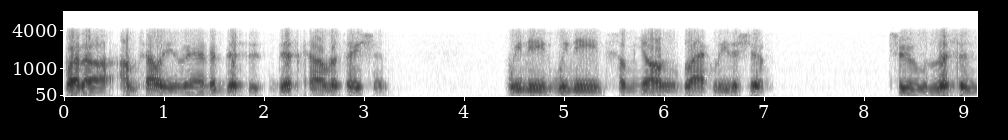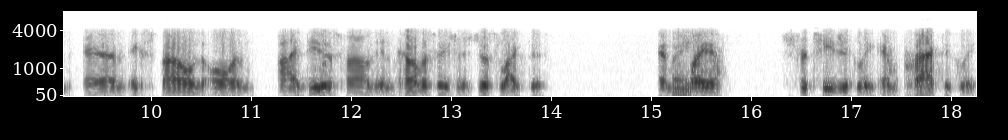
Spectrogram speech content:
but uh I'm telling you, man, that this is this conversation. We need we need some young black leadership to listen and expound on ideas found in conversations just like this, and Right. plan strategically and practically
